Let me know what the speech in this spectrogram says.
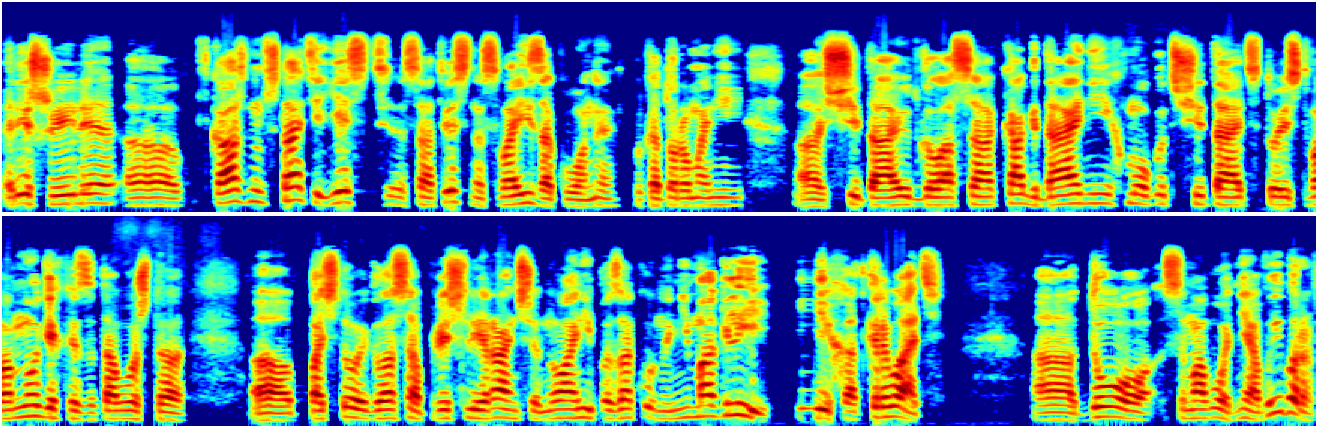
решили, э, в каждом штате есть, соответственно, свои законы, по которым они э, считают голоса, когда они их могут считать. То есть во многих из-за того, что э, почтовые голоса пришли раньше, но они по закону не могли их открывать до самого дня выборов,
